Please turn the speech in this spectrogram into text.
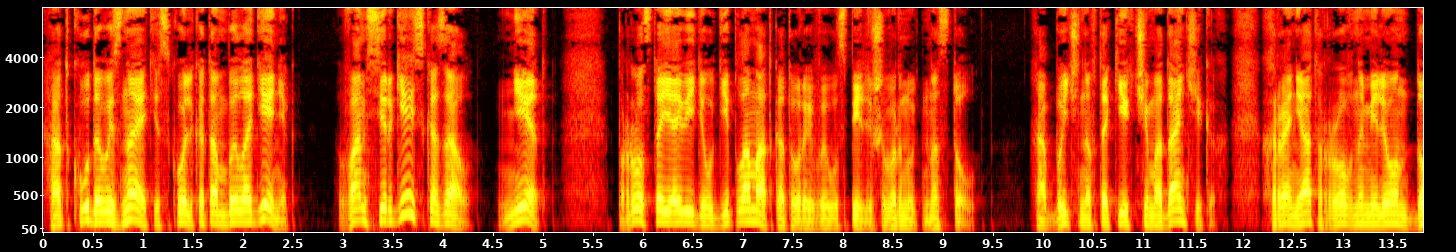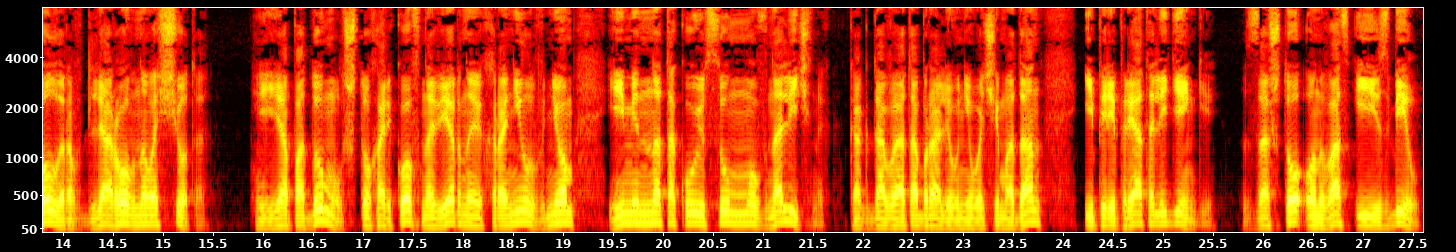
«Откуда вы знаете, сколько там было денег?» Вам Сергей сказал? Нет. Просто я видел дипломат, который вы успели швырнуть на стол. Обычно в таких чемоданчиках хранят ровно миллион долларов для ровного счета. И я подумал, что Харьков, наверное, хранил в нем именно такую сумму в наличных, когда вы отобрали у него чемодан и перепрятали деньги, за что он вас и избил.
